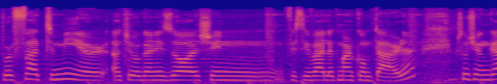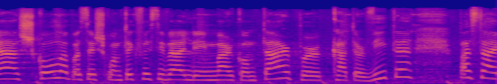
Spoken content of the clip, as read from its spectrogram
Për fat të mirë, aty organizoheshin festivalet mbarëkombëtare, kështu që nga shkolla pastaj shkuam tek festivali mbarëkombëtar për katër vite, pastaj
